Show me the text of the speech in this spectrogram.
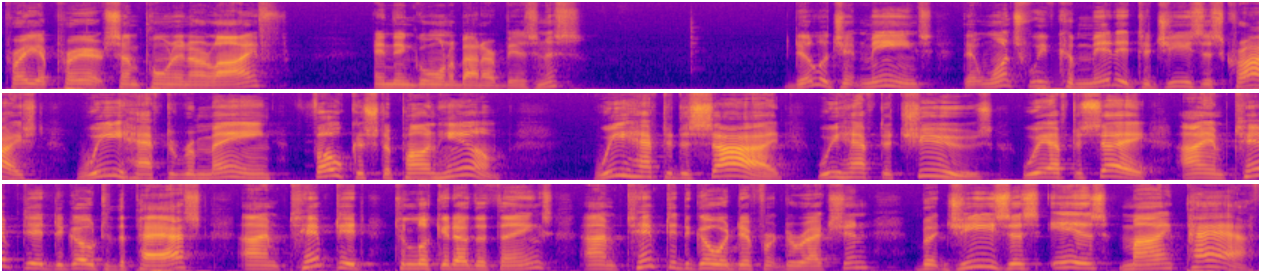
pray a prayer at some point in our life and then go on about our business. Diligent means that once we've committed to Jesus Christ, we have to remain focused upon Him. We have to decide. We have to choose. We have to say, I am tempted to go to the past. I'm tempted to look at other things. I'm tempted to go a different direction. But Jesus is my path.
